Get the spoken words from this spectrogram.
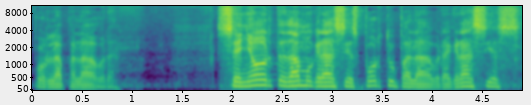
por la palabra. Señor, te damos gracias por tu palabra. Gracias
